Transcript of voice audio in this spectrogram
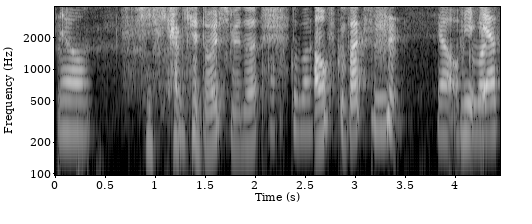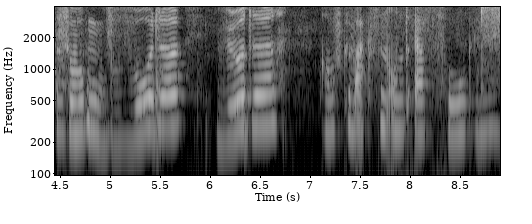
Ja. Ich kann kein Deutsch mehr, ne? Aufgewachsen. Aufgewachsen. Ja, nee, aufgewachsen. erzogen wurde, würde... aufgewachsen und erzogen.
